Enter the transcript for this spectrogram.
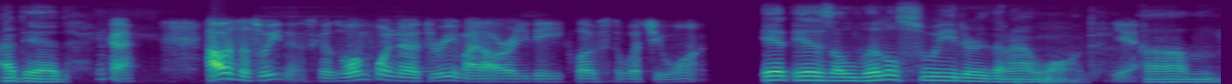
I did. Okay. How is the sweetness? Because 1.03 might already be close to what you want. It is a little sweeter than I want. Yeah. Um,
